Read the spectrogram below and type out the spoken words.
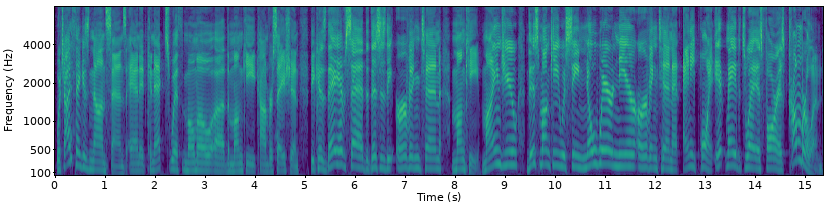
which I think is nonsense. And it connects with Momo uh, the monkey conversation because they have said that this is the Irvington monkey. Mind you, this monkey was seen nowhere near Irvington at any point. It made its way as far as Cumberland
